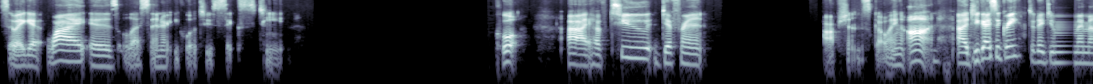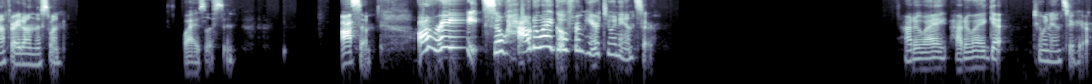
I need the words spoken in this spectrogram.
So I get y is less than or equal to 16. Cool. I have two different options going on. Uh, do you guys agree? Did I do my math right on this one? Y is less than. Awesome. All right. So how do I go from here to an answer? How do I how do I get to an answer here?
